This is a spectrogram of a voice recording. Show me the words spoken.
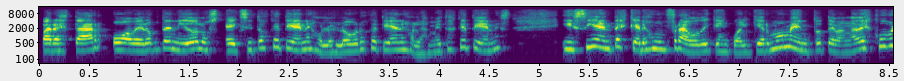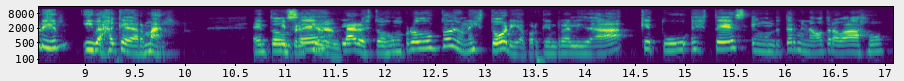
para estar o haber obtenido los éxitos que tienes o los logros que tienes o las metas que tienes y sientes que eres un fraude y que en cualquier momento te van a descubrir y vas a quedar mal. Entonces, claro, esto es un producto de una historia, porque en realidad que tú estés en un determinado trabajo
